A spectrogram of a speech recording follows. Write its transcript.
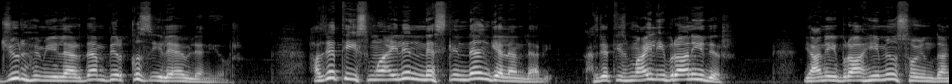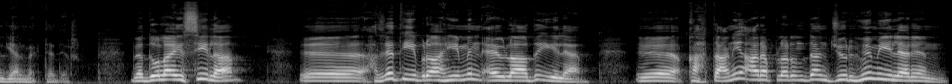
Cürhümilerden bir kız ile evleniyor. Hazreti İsmail'in neslinden gelenler, Hazreti İsmail İbrani'dir. Yani İbrahim'in soyundan gelmektedir. Ve dolayısıyla e, Hazreti İbrahim'in evladı ile e, Kahtani Araplarından Cürhümilerin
